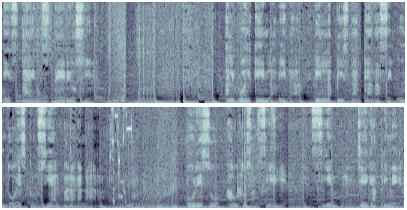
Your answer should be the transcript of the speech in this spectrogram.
está en Stereo 100. Al igual que en la vida, en la pista cada segundo es crucial para ganar. Por eso Autos al 100 siempre llega primero.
